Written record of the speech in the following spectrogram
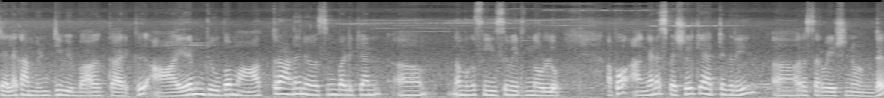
ചില കമ്മ്യൂണിറ്റി വിഭാഗക്കാർക്ക് ആയിരം രൂപ മാത്രമാണ് നഴ്സിംഗ് പഠിക്കാൻ നമുക്ക് ഫീസ് വരുന്നുള്ളൂ. അപ്പോൾ അങ്ങനെ സ്പെഷ്യൽ കാറ്റഗറി റിസർവേഷൻ ഉണ്ട്.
